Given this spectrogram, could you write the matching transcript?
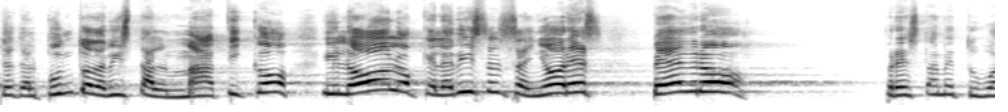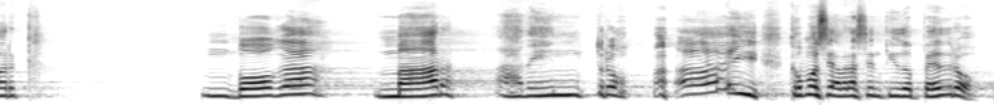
desde el punto de vista almático, y luego lo que le dice el Señor es, Pedro, préstame tu barca, boga mar adentro. Ay, ¿cómo se habrá sentido Pedro?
